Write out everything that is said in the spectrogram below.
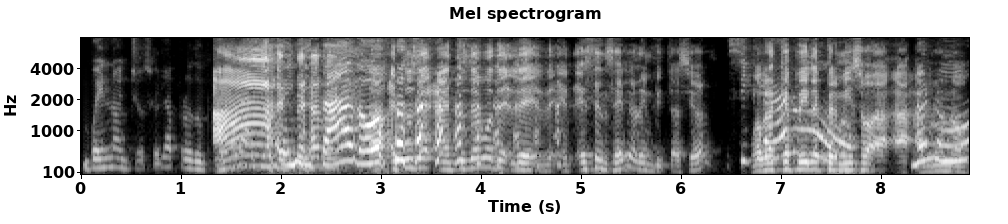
Bueno, yo soy la productora. Ah, yo invitado. Ah, entonces, entonces debo de, de- de- ¿Es en serio la invitación? Sí, ¿O habrá que pedirle permiso a, No, Bruno? no,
